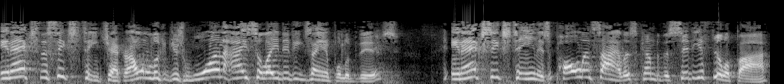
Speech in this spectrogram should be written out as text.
In Acts the 16th chapter, I want to look at just one isolated example of this. In Acts 16, as Paul and Silas come to the city of Philippi,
